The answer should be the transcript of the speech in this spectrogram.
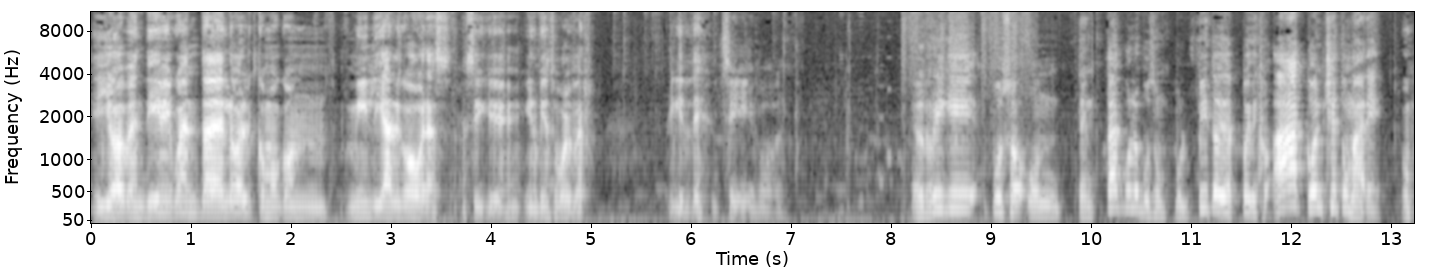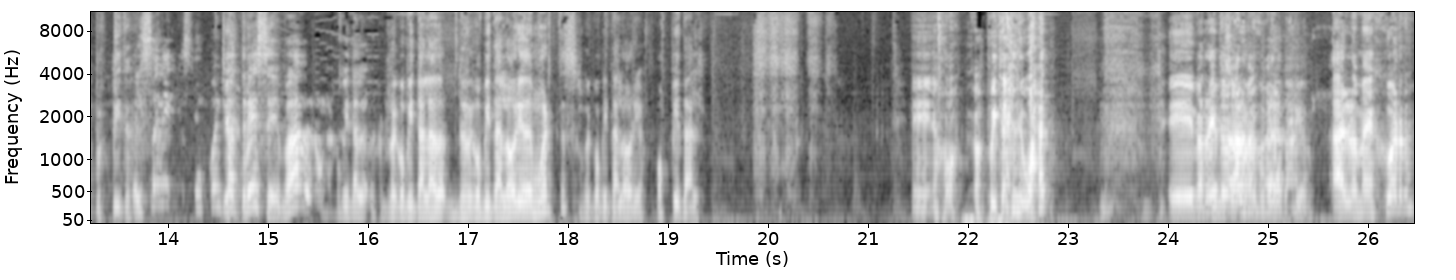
Y yo vendí mi cuenta de LOL como con mil y algo horas. Así que. Y no pienso volver. XD. Sí, pues. El Ricky puso un tentáculo, puso un pulpito y después dijo, ¡Ah, conche tu mare! Un pulpito. El Sonic 5013, ¿va a haber un recopital- recopitalorio de muertes? Recopitalorio, hospital. Eh, ho- ¿Hospital what? Eh, Perrito, a lo, a lo mejor,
